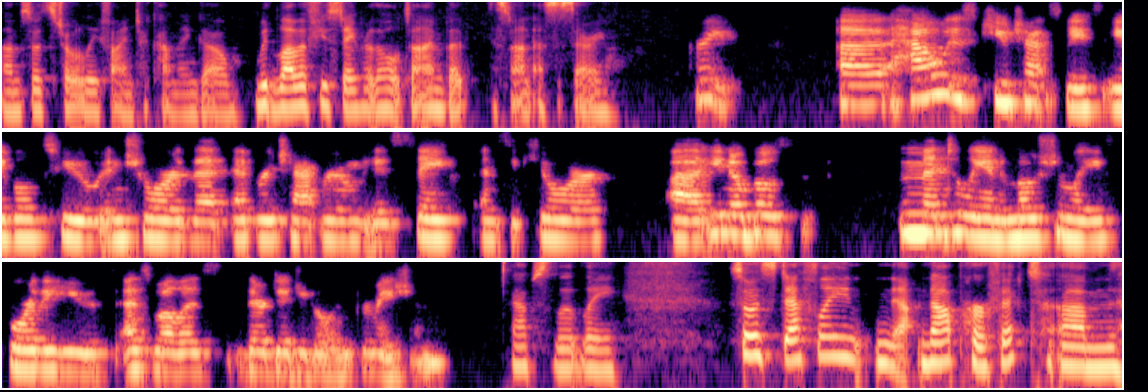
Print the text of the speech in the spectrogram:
Um, so it's totally fine to come and go. We'd love if you stay for the whole time, but it's not necessary. Great. Uh, how is Chat Space able to ensure that every chat room is safe and secure? Uh, you know, both mentally and emotionally for the youth as well as their digital information. Absolutely. So it's definitely not, perfect. Um,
